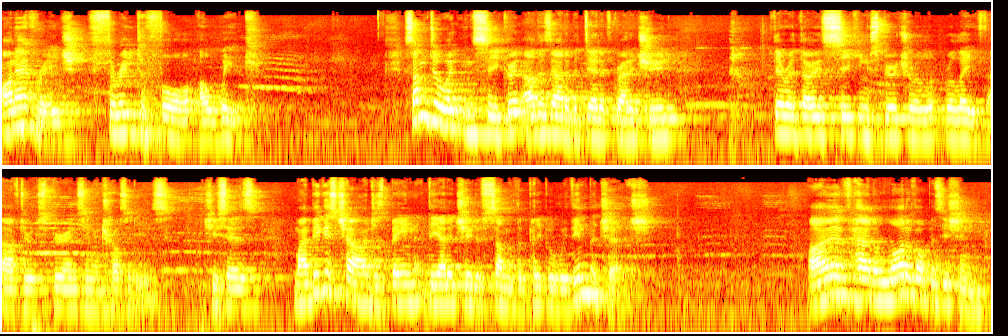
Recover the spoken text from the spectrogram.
On average, three to four a week. Some do it in secret, others out of a debt of gratitude. There are those seeking spiritual relief after experiencing atrocities. She says, My biggest challenge has been the attitude of some of the people within the church. I have had a lot of opposition,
